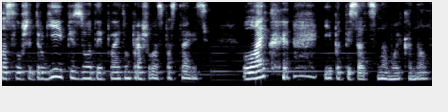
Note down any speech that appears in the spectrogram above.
послушать другие эпизоды, поэтому прошу вас поставить лайк и подписаться на мой канал.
